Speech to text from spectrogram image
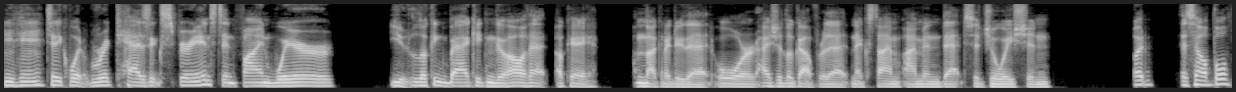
Mm-hmm. Take what Rick has experienced and find where you looking back, you can go, oh, that, okay, I'm not going to do that. Or I should look out for that next time I'm in that situation. But it's helpful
